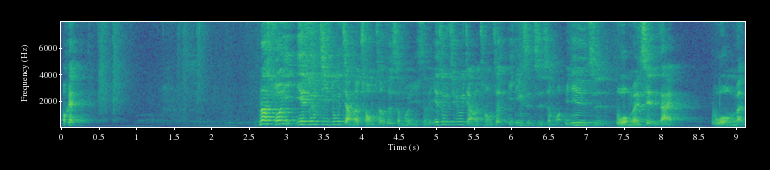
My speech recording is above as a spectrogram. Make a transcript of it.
？OK，那所以耶稣基督讲的重生是什么意思呢？耶稣基督讲的重生一定是指什么？一定是指我们现在我们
